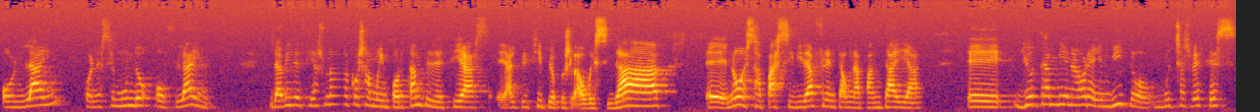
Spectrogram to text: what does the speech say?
online con ese mundo offline. David, decías una cosa muy importante, decías al principio, pues la obesidad, eh, ¿no? esa pasividad frente a una pantalla. Eh, yo también ahora invito muchas veces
